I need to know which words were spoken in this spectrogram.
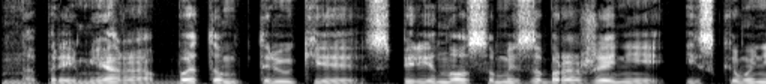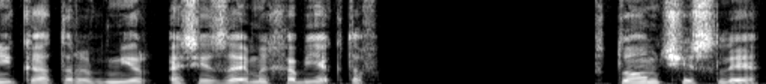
Например, об этом трюке с переносом изображений из коммуникатора в мир осязаемых объектов? В том числе.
